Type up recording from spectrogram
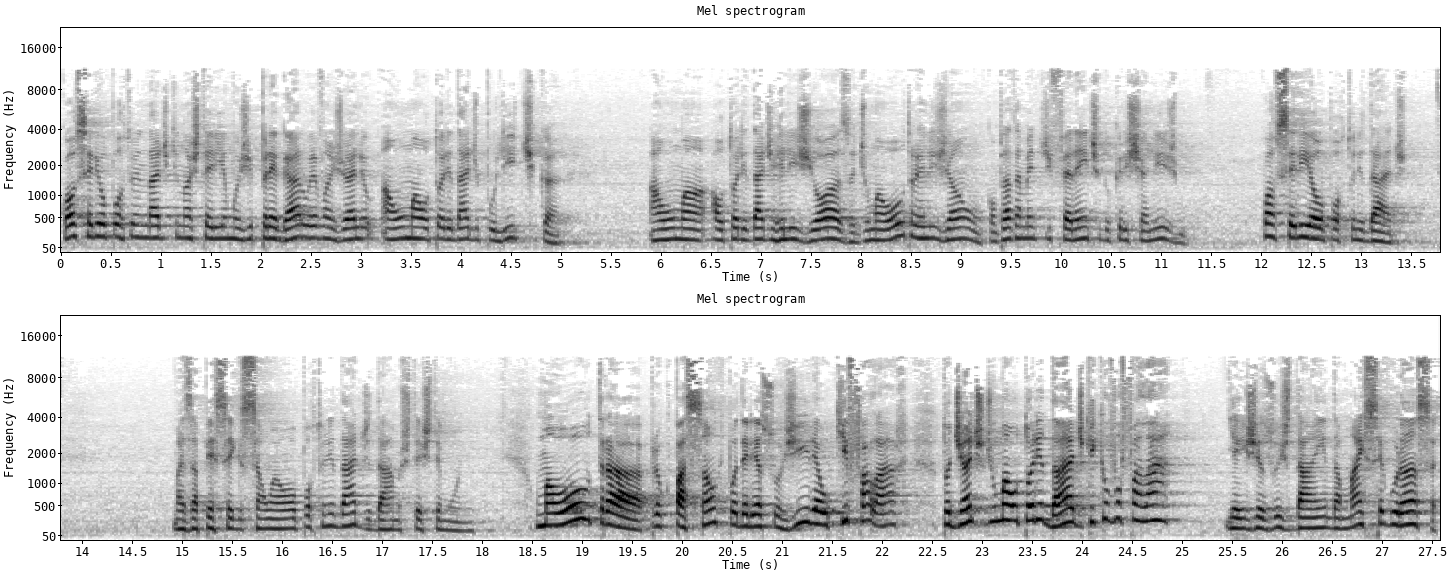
Qual seria a oportunidade que nós teríamos de pregar o Evangelho a uma autoridade política, a uma autoridade religiosa, de uma outra religião, completamente diferente do cristianismo? Qual seria a oportunidade? Mas a perseguição é uma oportunidade de darmos testemunho. Uma outra preocupação que poderia surgir é o que falar. Estou diante de uma autoridade, o que, que eu vou falar? E aí Jesus dá ainda mais segurança.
